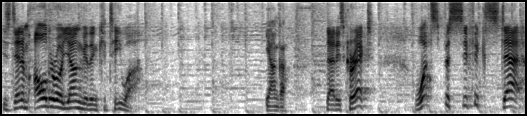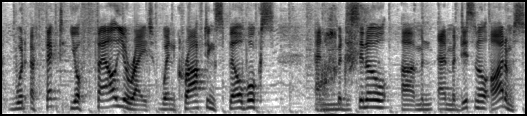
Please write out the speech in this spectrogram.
Is Denam older or younger than Katiwa? Younger. That is correct. What specific stat would affect your failure rate when crafting spellbooks and Oh. medicinal uh, and medicinal items?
